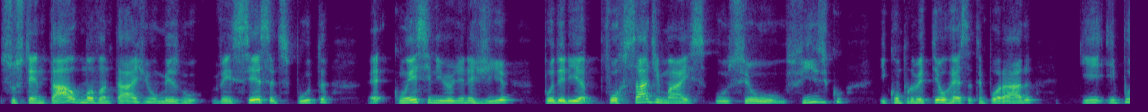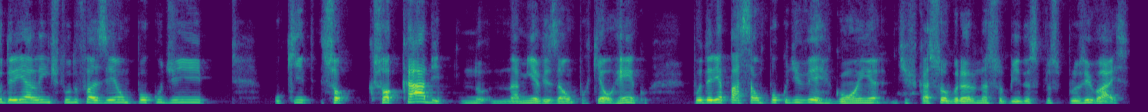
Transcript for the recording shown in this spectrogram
sustentar alguma vantagem ou mesmo vencer essa disputa é, com esse nível de energia, poderia forçar demais o seu físico e comprometer o resto da temporada, e, e poderia, além de tudo, fazer um pouco de o que só, só cabe, no, na minha visão, porque é o Renko, poderia passar um pouco de vergonha de ficar sobrando nas subidas para os rivais.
